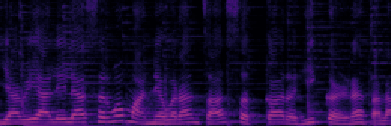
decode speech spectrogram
यावेळी आलेल्या सर्व मान्यवरांचा सत्कारही करण्यात आला.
